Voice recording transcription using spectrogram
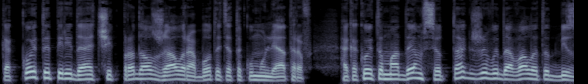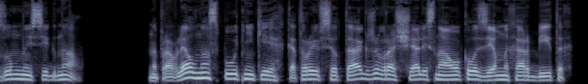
какой-то передатчик продолжал работать от аккумуляторов, а какой-то модем все так же выдавал этот безумный сигнал. Направлял на спутники, которые все так же вращались на околоземных орбитах,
